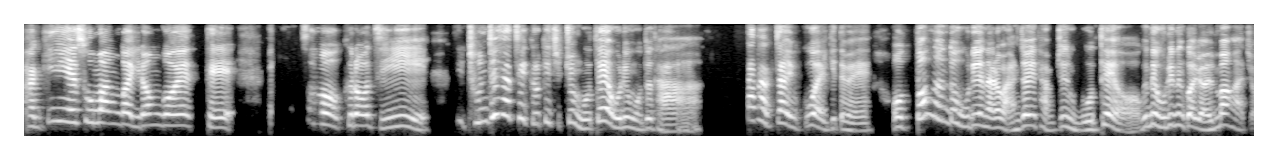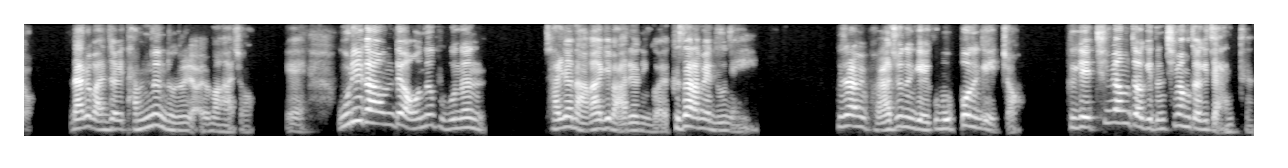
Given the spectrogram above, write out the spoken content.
자기의 소망과 이런 거에 대해서 그러지 존재 자체에 그렇게 집중 못 해요, 우리 모두 다. 다 각자 욕구가 있기 때문에 어떤 눈도 우리의 나를 완전히 담지는 못해요. 근데 우리는 그걸 열망하죠. 나를 완전히 담는 눈을 열망하죠. 예. 우리 가운데 어느 부분은 잘려나가기 마련인 거예요. 그 사람의 눈에. 그 사람이 봐주는 게 있고 못 보는 게 있죠. 그게 치명적이든 치명적이지 않든.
